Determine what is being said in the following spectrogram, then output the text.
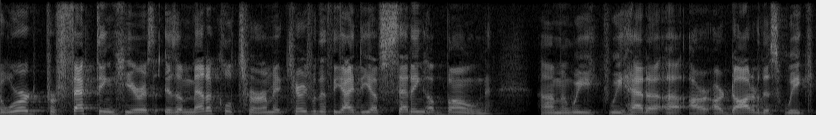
The word perfecting here is, is a medical term. It carries with it the idea of setting a bone. Um, and we, we had a, a, our, our daughter this week,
